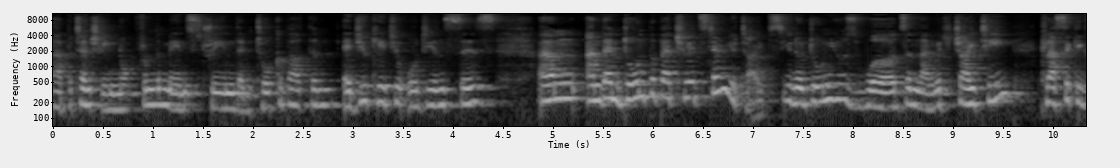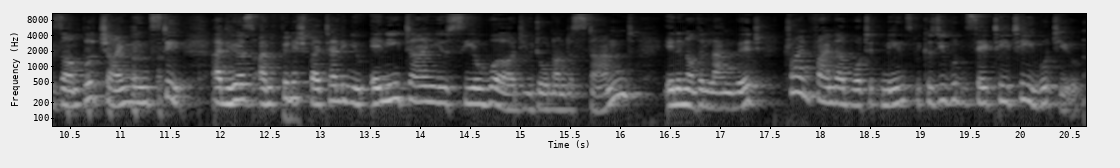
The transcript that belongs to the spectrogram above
uh, potentially not from the mainstream, then talk about them, educate your audiences. Um, and then don't perpetuate stereotypes. You know, don't use words and language. Chai tea, classic example, chai means tea. And here's, I'll finish by telling you anytime you see a word you don't understand in another language, try and find out what it means because you wouldn't say TT, would you?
